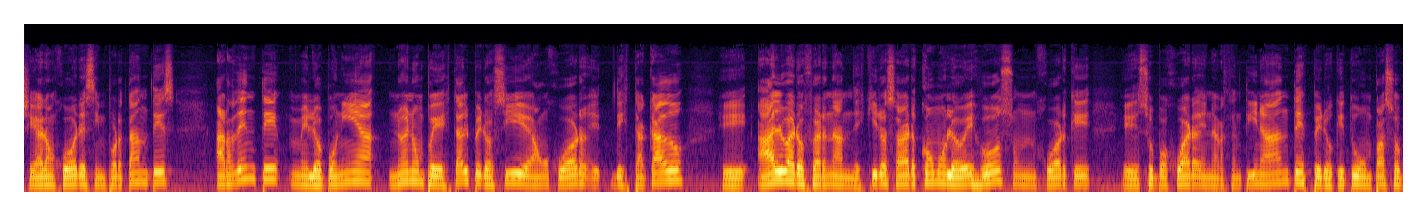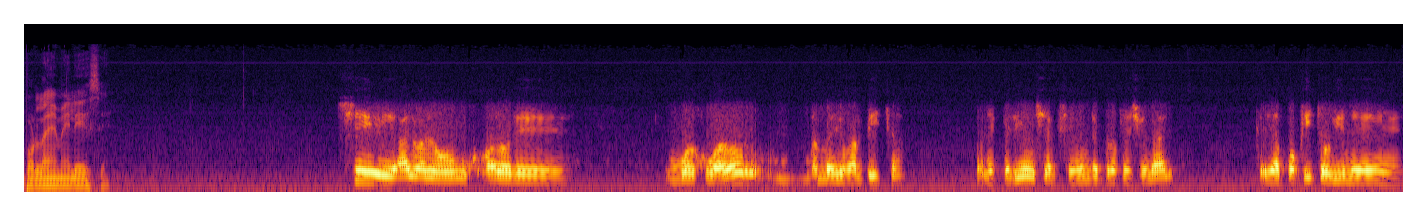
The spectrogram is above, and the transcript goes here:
llegaron jugadores importantes. Ardente me lo ponía no en un pedestal, pero sí a un jugador eh, destacado, eh, Álvaro Fernández. Quiero saber cómo lo ves vos, un jugador que supo jugar en Argentina antes, pero que tuvo un paso por la MLS. Sí, Álvaro, un jugador, de un buen jugador, un buen mediocampista, con experiencia, excelente profesional, que de a poquito viene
